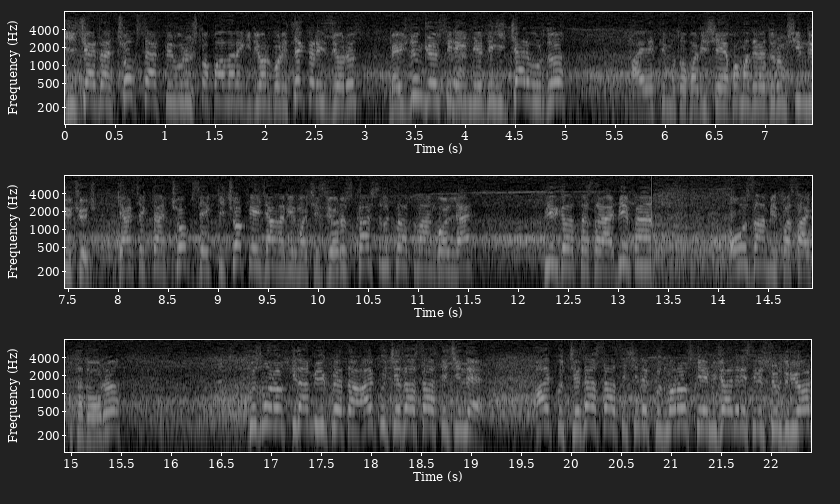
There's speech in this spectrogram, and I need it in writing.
İlker'den çok sert bir vuruş top ağlara gidiyor. Golü tekrar izliyoruz. Mecnun göğsüyle indirdi. İlker vurdu. Hayrettin bu topa bir şey yapamadı ve durum şimdi 3-3. Gerçekten çok zevkli, çok heyecanlı bir maç izliyoruz. Karşılıklı atılan goller. Bir Galatasaray, bir Fener. Oğuz'dan bir pas Aykut'a doğru. Kuzmarovski'den büyük bir hata. Aykut ceza sahası içinde. Aykut ceza sahası içinde Kuzmarovski'ye mücadelesini sürdürüyor.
